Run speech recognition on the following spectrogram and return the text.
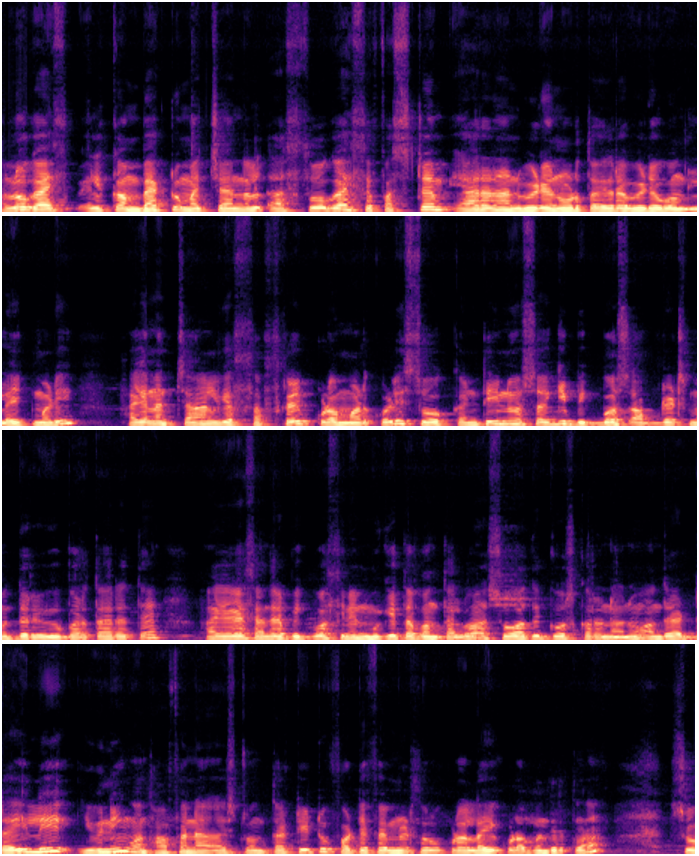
Hello guys welcome back to my channel so guys first time ಯಾರು ನಾನು ವೀಡಿಯೋ ನೋಡ್ತಾ ಇದ್ರೆ ವೀಡಿಯೋಗೆ ಒಂದು ಲೈಕ್ ಮಾಡಿ. ಹಾಗೆ ನನ್ನ ಚಾನಲ್ಗೆ ಸಬ್ಸ್ಕ್ರೈಬ್ ಕೂಡ ಮಾಡ್ಕೊಳ್ಳಿ. ಸೊ ಕಂಟಿನ್ಯೂಸ್ ಆಗಿ ಬಿಗ್ ಬಾಸ್ ಅಪ್ಡೇಟ್ಸ್ ಮತ್ತು ರಿವ್ಯೂ ಬರ್ತಾ ಇರುತ್ತೆ. ಹಾಗೆ ಗೈಸ್ ಅಂದರೆ ಬಿಗ್ ಬಾಸ್ ಇನ್ನೇನು ಮುಗಿತಾ ಬಂತಲ್ವಾ? ಸೊ ಅದಕ್ಕೋಸ್ಕರ ನಾನು, ಅಂದರೆ ಡೈಲಿ ಈವ್ನಿಂಗ್ ಒಂದು ಹಾಫ್ ಆನ್ ಅಷ್ಟು ಒಂದು ತರ್ಟಿ ಟು ಫಾರ್ಟಿ ಫೈವ್ ಮಿನಿಟ್ಸ್ವರೆಗೂ ಕೂಡ ಲೈವ್ ಕೂಡ ಬಂದಿರ್ತೇನೆ. ಸೊ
